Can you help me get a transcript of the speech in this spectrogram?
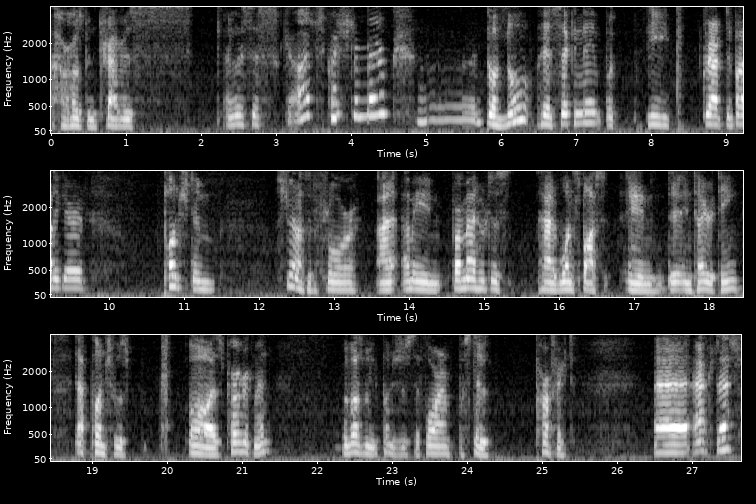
her husband Travis. I'm gonna say Scott question mark. Uh, don't know his second name, but he grabbed the bodyguard, punched him straight onto the floor. I, I mean, for a man who just had one spot in the entire team, that punch was oh, it's perfect, man. Well, it wasn't really punch, just the forearm, but still perfect. Uh, after that,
